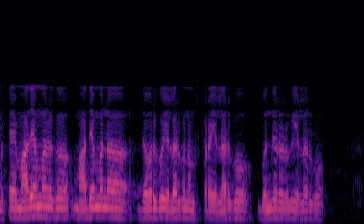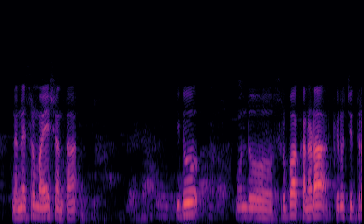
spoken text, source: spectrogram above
ಮತ್ತು ಮಾಧ್ಯಮರಿಗೂ ಮಾಧ್ಯಮನದವ್ರಿಗೂ ಎಲ್ಲರಿಗೂ ನಮಸ್ಕಾರ. ಎಲ್ಲರಿಗೂ ಬಂದಿರೋರಿಗೂ ಎಲ್ಲರಿಗೂ. ನನ್ನ ಹೆಸರು ಮಹೇಶ್ ಅಂತ. ಇದು ಒಂದು ಸೃಪ ಕನ್ನಡ ಕಿರುಚಿತ್ರ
